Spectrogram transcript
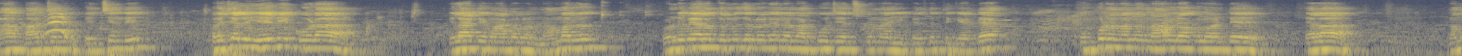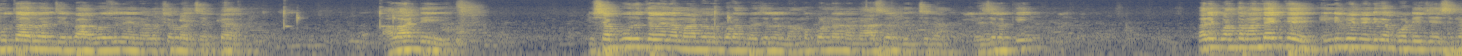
నా బాధ్యతను పెంచింది. ప్రజలు ఏమీ కూడా ఇలాంటి మాటలు నమ్మరు. రెండు వేల తొమ్మిదిలోనే నన్ను అక్కువ చేర్చుకున్న ఈ పెందుర్తి గడ్డ ఇప్పుడు నన్ను నామలోకలు అంటే ఎలా నమ్ముతారు అని చెప్పి ఆ రోజు నేను ఎలక్షన్లో చెప్పాను. అలాంటి విషపూరితమైన మాటలు కూడా ప్రజలు నమ్మకుండా నన్ను ఆస్వాదించిన ప్రజలకి మరి కొంతమంది అయితే ఇండిపెండెంట్గా పోటీ చేసిన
